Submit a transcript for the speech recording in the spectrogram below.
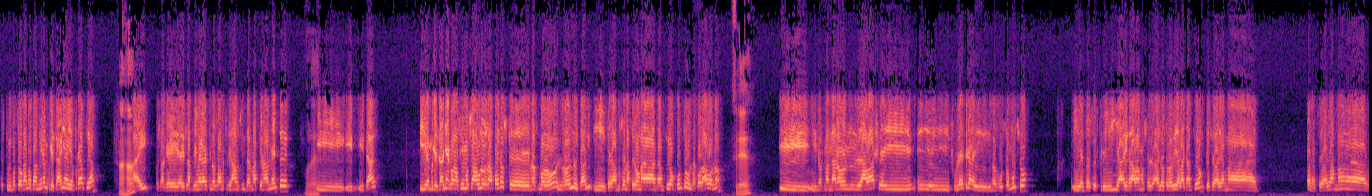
estuvimos tocando también en Bretaña y en Francia. Ajá. Ahí, o sea que es la primera vez que nos vamos, digamos, internacionalmente y, y, y tal. Y en Bretaña conocimos a unos raperos que nos moló el rollo y tal, y quedamos en hacer una canción juntos, una colabo, ¿no? Sí. Y, y nos mandaron la base y- y su letra y nos gustó mucho. Y entonces escribí ya y grabamos el, el otro día la canción que se va a llamar... Bueno, se va a llamar...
